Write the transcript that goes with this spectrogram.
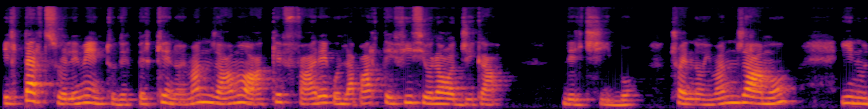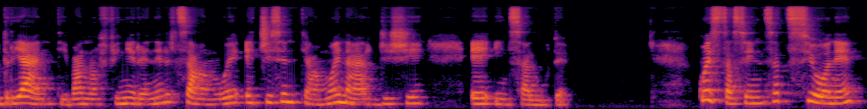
Il terzo elemento del perché noi mangiamo ha a che fare con la parte fisiologica del cibo, cioè noi mangiamo, i nutrienti vanno a finire nel sangue e ci sentiamo energici e in salute. Questa sensazione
